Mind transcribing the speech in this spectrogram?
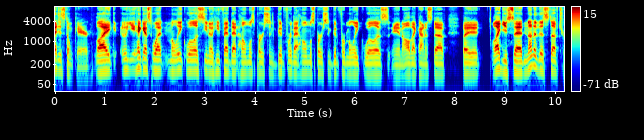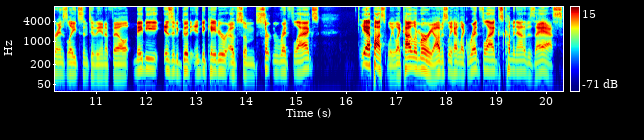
I just don't care. Like, uh, hey, guess what? Malik Willis, you know, he fed that homeless person. Good for that homeless person. Good for Malik Willis and all that kind of stuff. But it, like you said, none of this stuff translates into the NFL. Maybe is it a good indicator of some certain red flags? Yeah, possibly. Like Kyler Murray obviously had like red flags coming out of his ass,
